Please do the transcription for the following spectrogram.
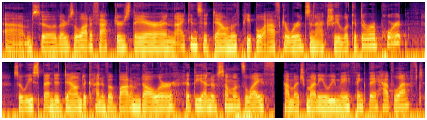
Um, so there's a lot of factors there, and I can sit down with people afterwards and actually look at the report. So we spend it down to kind of a bottom dollar at the end of someone's life, how much money we may think they have left.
